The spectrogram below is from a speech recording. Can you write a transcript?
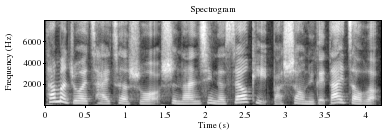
他们就会猜测说是男性的 Silky 把少女给带走了。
